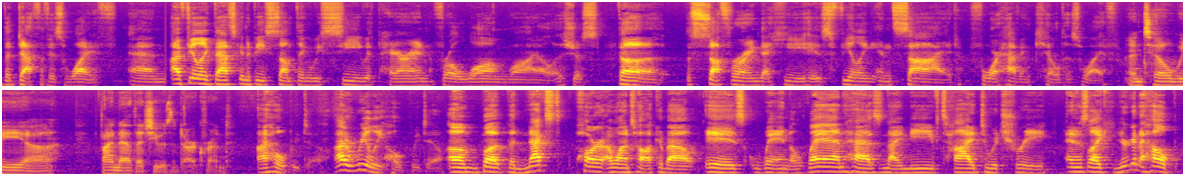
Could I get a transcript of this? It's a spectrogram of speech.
the death of his wife. And I feel like that's going to be something we see with Perrin for a long while. Is just the the suffering that he is feeling inside for having killed his wife. Until we uh, find out that she was a dark friend. I hope we do. I really hope we do. Um, but the next part I want to talk about is when Lan has Nynaeve tied to a tree and is like, "You're gonna help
